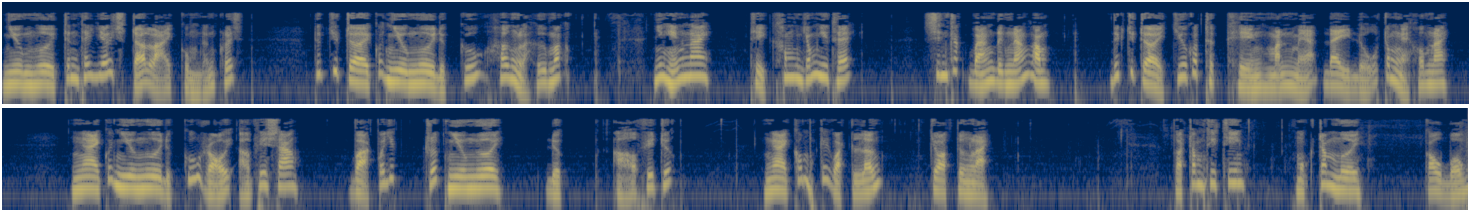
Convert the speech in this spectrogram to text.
nhiều người trên thế giới sẽ trở lại cùng Đấng Christ. Đức Chúa Trời có nhiều người được cứu hơn là hư mất. Nhưng hiện nay thì không giống như thế. Xin các bạn đừng nản lòng, Đức Chúa Trời chưa có thực hiện mạnh mẽ đầy đủ trong ngày hôm nay. Ngài có nhiều người được cứu rỗi ở phía sau, và có rất, rất nhiều người được ở phía trước. Ngài có một kế hoạch lớn cho tương lai. Và trong Thi Thiên 110 câu 4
